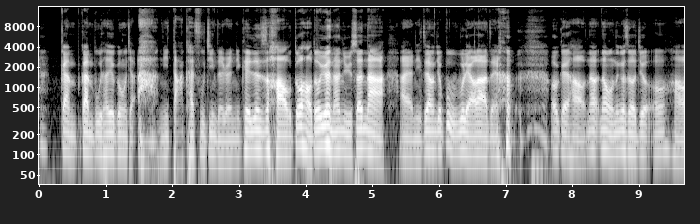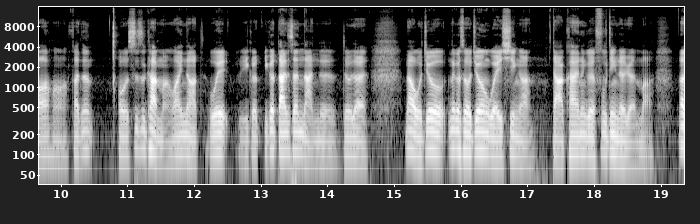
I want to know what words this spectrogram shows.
干干部他就跟我讲啊，你打开附近的人，你可以认识好多好多越南女生呐。哎呀，你这样就不无聊啦，这样。OK，好，那那我那个时候就哦，好啊，好，反正我试试看嘛，Why not？我也一个一个单身男的，对不对？那我就那个时候就用微信啊，打开那个附近的人嘛。那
